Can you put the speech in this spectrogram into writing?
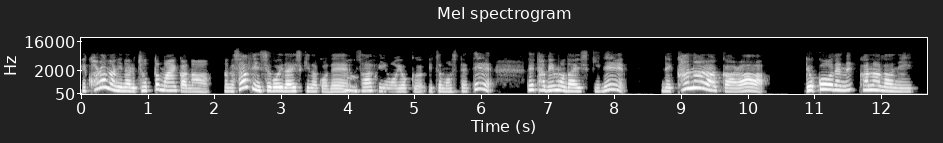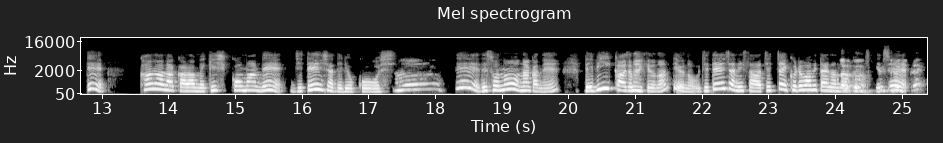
え、コロナになるちょっと前かな。なんかサーフィンすごい大好きな子で、うんサーフィンをよくいつもしてて、で、旅も大好きで、で、カナダから旅行でね、カナダに行って、カナダからメキシコまで自転車で旅行をしあて、で、そのなんかね、ベビーカーじゃないけど、なんていうの？自転車にさ、ちっちゃい車みたいなあ、のをうんうん。くっつけ後ろにて、ね。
